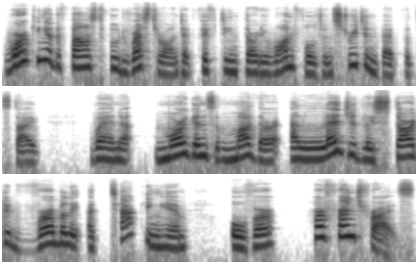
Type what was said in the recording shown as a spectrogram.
working at the fast food restaurant at 1531 Fulton Street in Bedford Stuyvesant when Morgan's mother allegedly started verbally attacking him over her french fries.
